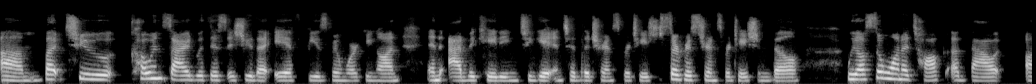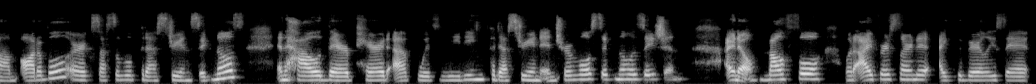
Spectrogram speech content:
Um, but to coincide with this issue that AFB has been working on and advocating to get into the transportation surface transportation bill, we also want to talk about um, audible or accessible pedestrian signals and how they're paired up with leading pedestrian interval signalization. I know, mouthful. When I first learned it, I could barely say it.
